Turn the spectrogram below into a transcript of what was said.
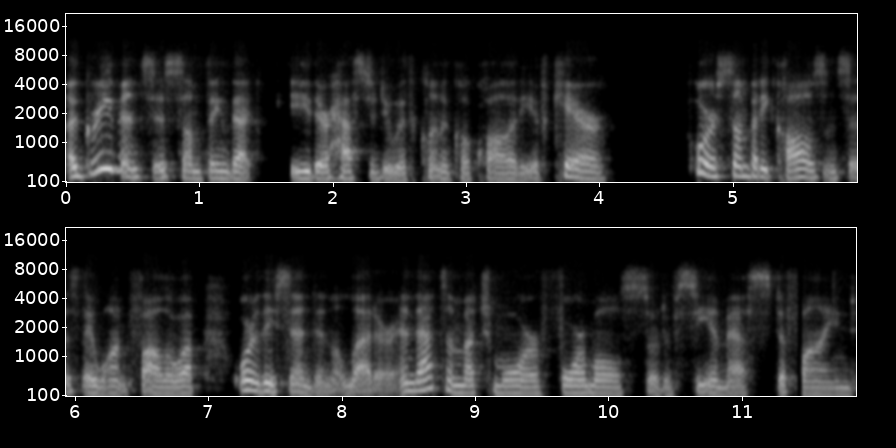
A grievance is something that either has to do with clinical quality of care or somebody calls and says they want follow up or they send in a letter. And that's a much more formal, sort of CMS defined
